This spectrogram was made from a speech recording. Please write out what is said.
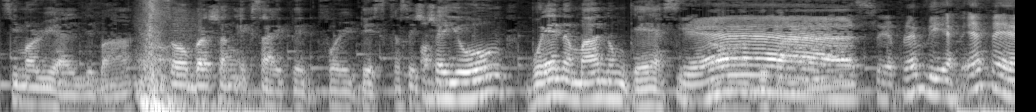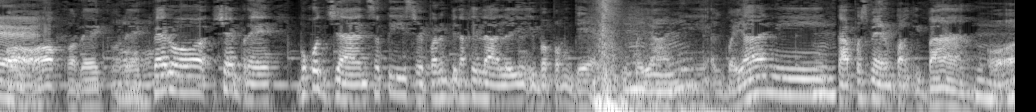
si Mariel, di ba? Sobra siyang excited for this kasi siya yung buena manong guest. Oh? Yes! Siyempre, BFF eh. Oo, correct, correct. Oo. Pero, syempre, bukod dyan, sa teaser, parang pinakilala yung iba pang guest. Si Bayani, Agbayani, tapos meron pang iba. Oo.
